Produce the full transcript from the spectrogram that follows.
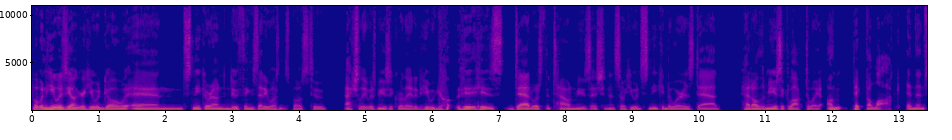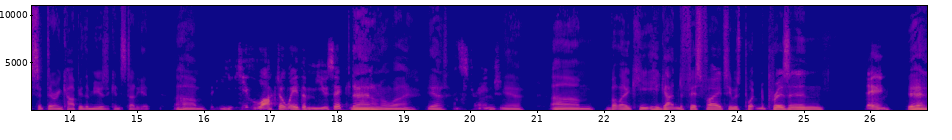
but when he was younger, he would go and sneak around and do things that he wasn't supposed to. Actually, it was music related. He would go. His dad was the town musician, and so he would sneak into where his dad had all the music locked away, unpick the lock, and then sit there and copy the music and study it. Um, He, he locked away the music? I don't know why. Yeah, That's strange. yeah. Um, but like he he got into fist fights. He was put into prison. Dang. Yeah.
